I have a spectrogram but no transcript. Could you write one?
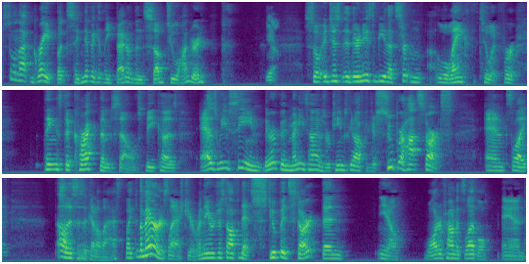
still not great, but significantly better than sub 200. Yeah. So it just there needs to be that certain length to it for things to correct themselves because as we've seen, there have been many times where teams get off to just super hot starts and it's like oh, this isn't going to last. Like the Mariners last year when they were just off of that stupid start, then, you know, water found its level and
